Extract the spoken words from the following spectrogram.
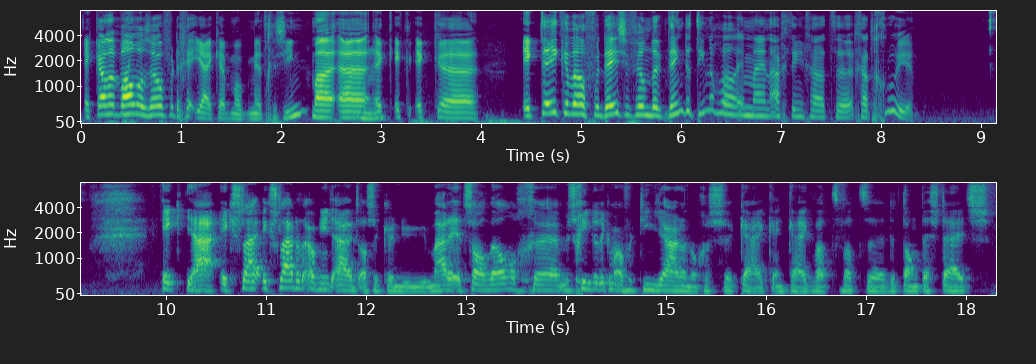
Ik kan het me allemaal zo voor de... Ja, ik heb hem ook net gezien. Maar uh, ik... ik, ik uh, ik teken wel voor deze film dat ik denk dat die nog wel in mijn achting gaat, uh, gaat groeien. Ik, ja, ik sla, ik sla het ook niet uit als ik er nu. Maar het zal wel nog. Uh, misschien dat ik hem over tien jaar dan nog eens uh, kijk. En kijk wat, wat de tand destijds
